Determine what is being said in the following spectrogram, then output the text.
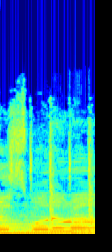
just wanna run.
